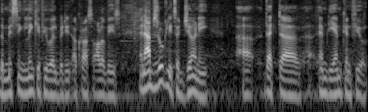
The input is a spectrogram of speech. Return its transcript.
the missing link, if you will, between, across all of these. And absolutely, it's a journey, uh, that uh, MDM can fuel.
